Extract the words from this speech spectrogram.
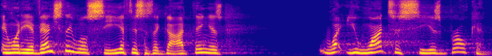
And what he eventually will see, if this is a God thing, is what you want to see is broken.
